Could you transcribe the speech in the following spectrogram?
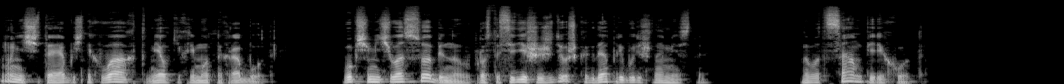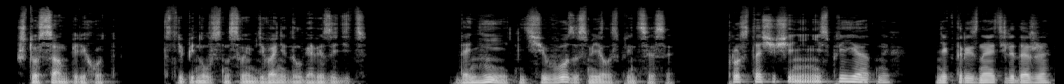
ну, не считая обычных вахт, мелких ремонтных работ. В общем, ничего особенного, просто сидишь и ждешь, когда прибудешь на место. Но вот сам переход... Что сам переход? Встрепенулся на своем диване долговязый диц. Да нет, ничего, засмеялась принцесса. Просто ощущение не из приятных. Некоторые, знаете ли, даже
